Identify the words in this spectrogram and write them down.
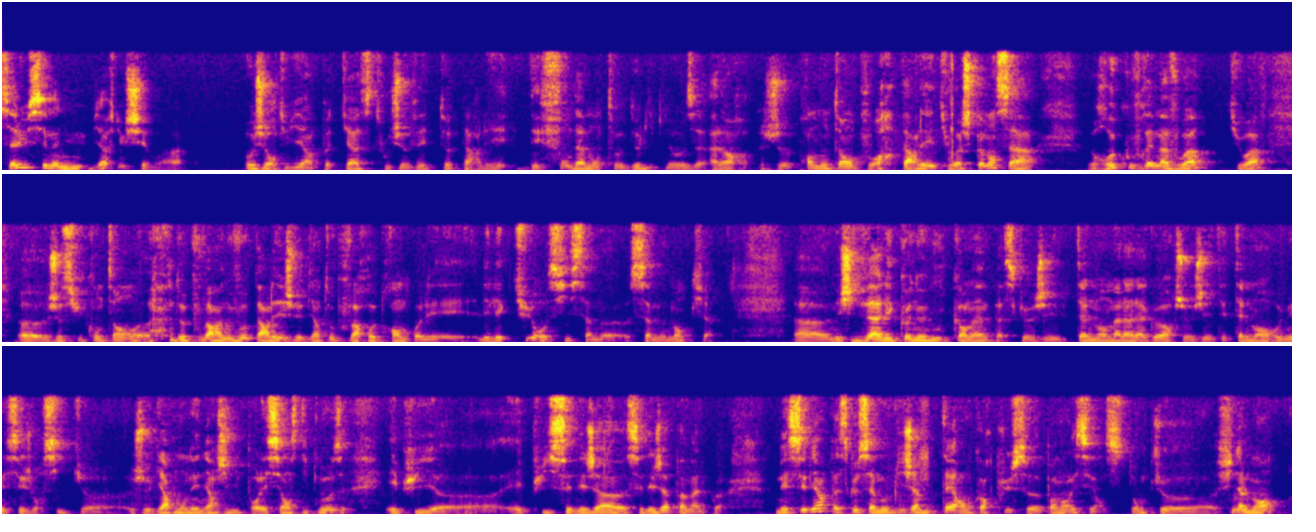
Salut, c'est Manu, bienvenue chez moi. Aujourd'hui, un podcast où je vais te parler des fondamentaux de l'hypnose. Alors, je prends mon temps pour en parler, tu vois, je commence à recouvrer ma voix, tu vois. Euh, je suis content euh, de pouvoir à nouveau parler, je vais bientôt pouvoir reprendre les, lectures aussi, ça me manque. Euh, mais j'y vais à l'économie quand même parce que j'ai eu tellement mal à la gorge, j'ai été tellement enrhumé ces jours-ci que je garde mon énergie pour les séances d'hypnose et puis euh, c'est déjà pas mal quoi. Mais c'est bien parce que ça m'oblige à me taire encore plus euh, pendant les séances. Donc finalement,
